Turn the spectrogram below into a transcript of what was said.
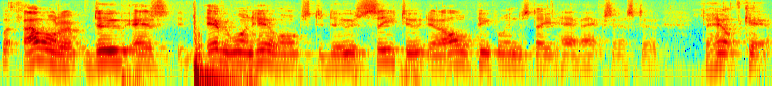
What I want to do, as everyone here wants to do, is see to it that all the people in the state have access to, to health care,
